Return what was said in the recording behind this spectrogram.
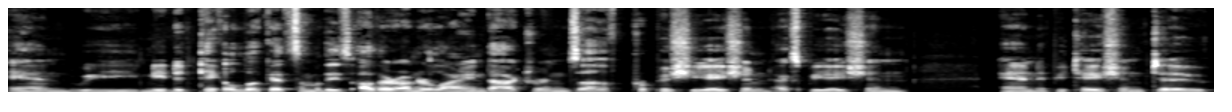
and we need to take a look at some of these other underlying doctrines of propitiation, expiation, and imputation to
